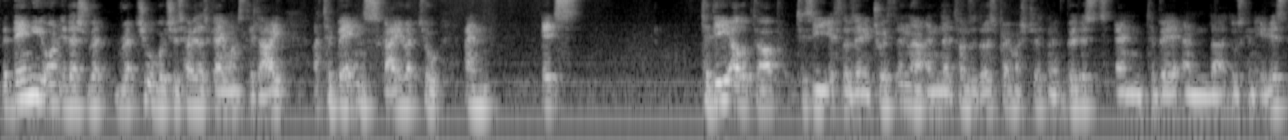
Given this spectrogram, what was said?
But then you get onto this rit- ritual, which is how this guy wants to die, a Tibetan sky ritual, and it's. Today I looked up to see if there's any truth in that, and it turns out there is pretty much truth in it. Buddhists in Tibet and that, those kind of areas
